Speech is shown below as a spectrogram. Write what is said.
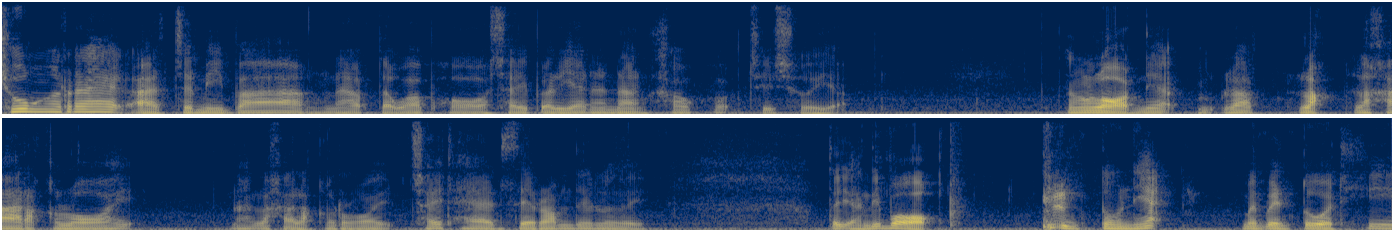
ช่วงแรกอาจจะมีบ้างนะครับ แต่ว่าพอใช้ไประยะนาน ๆ เข้าก็เฉย ๆอะทั้งหลอดเนี่ยหลักราคาหลักร้อยนะราคาหลักร้อย ใช้แทนเซรั่มได้เลย แต่อย่างที่บอก ตัวเนี้ยมันเป็นตัวที่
